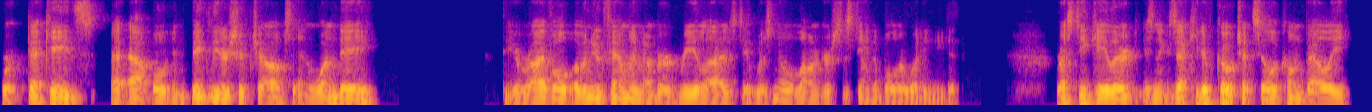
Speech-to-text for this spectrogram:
worked decades at Apple in big leadership jobs, and one day, the arrival of a new family member realized it was no longer sustainable or what he needed. Rusty Gaylord is an executive coach at Silicon Valley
